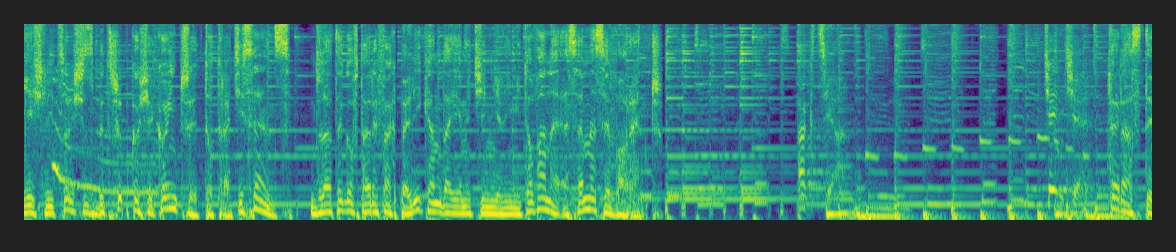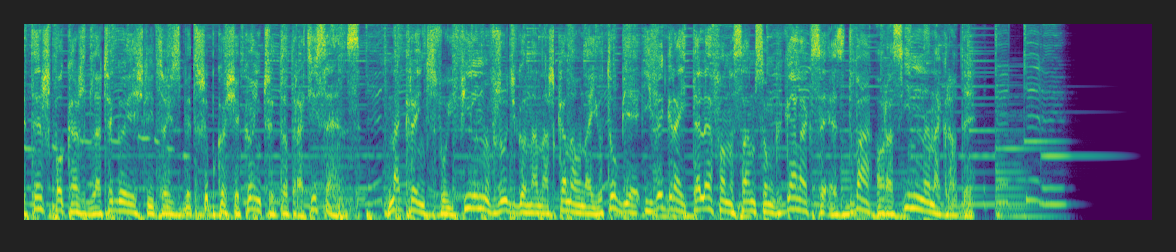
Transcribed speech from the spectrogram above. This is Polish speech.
Jeśli coś zbyt szybko się kończy, to traci sens. Dlatego w taryfach Pelikan dajemy Ci nielimitowane SMS-y w Orange. Akcja. Cięcie. Teraz Ty też pokaż, dlaczego jeśli coś zbyt szybko się kończy, to traci sens. Nakręć swój film, wrzuć go na nasz kanał na YouTubie i wygraj telefon Samsung Galaxy S2 oraz inne nagrody.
